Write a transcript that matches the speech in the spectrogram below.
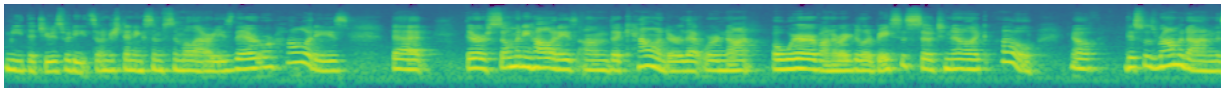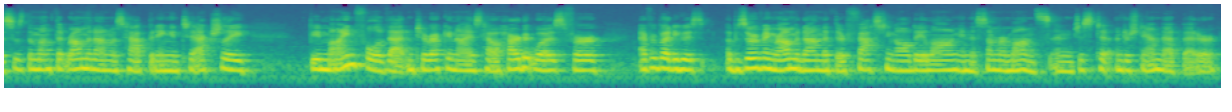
meat that Jews would eat. So, understanding some similarities there, or holidays that there are so many holidays on the calendar that we're not aware of on a regular basis. So, to know, like, oh, you know, this was Ramadan, this is the month that Ramadan was happening, and to actually be mindful of that and to recognize how hard it was for everybody who's observing Ramadan that they're fasting all day long in the summer months, and just to understand that better,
